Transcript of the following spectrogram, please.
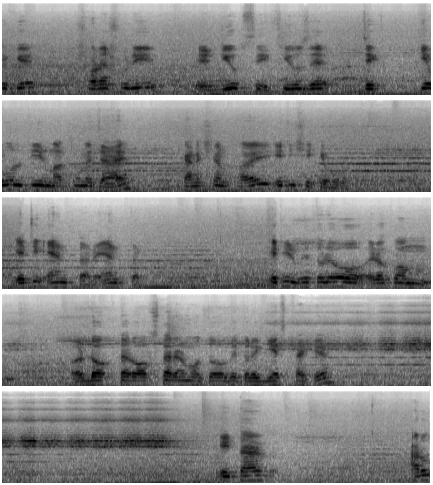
থেকে সরাসরি ডিউপসি ফিউজে যে কেবলটির মাধ্যমে যায় কানেকশন হয়, এটি সেই কেবল এটি অ্যান্টার অ্যান্টার এটির ভেতরেও এরকম ডক্টর অবস্টারের মতো ভেতরে গ্যাস থাকে। এটার আরও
